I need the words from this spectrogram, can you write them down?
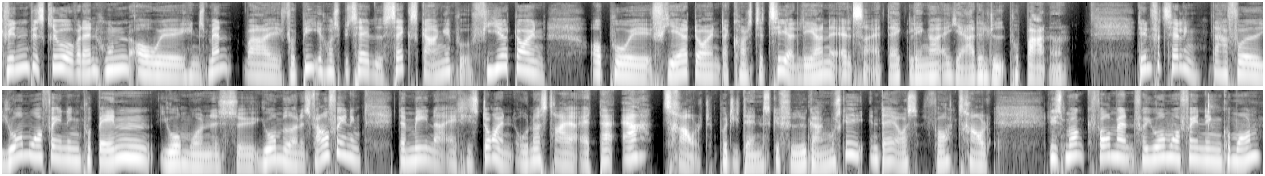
Kvinden beskriver, hvordan hun og øh, hendes mand var øh, forbi hospitalet seks gange på fire døgn, og på øh, fjerde døgn, der konstaterer lærerne altså, at der ikke længere er hjertelyd på barnet. Det er en fortælling, der har fået Jordmorforeningen på banen, jordmornes, øh, jordmødernes fagforening, der mener, at historien understreger, at der er travlt på de danske fødegange. Måske endda også for travlt. Lis Munk, formand for Jordmorforeningen, godmorgen.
